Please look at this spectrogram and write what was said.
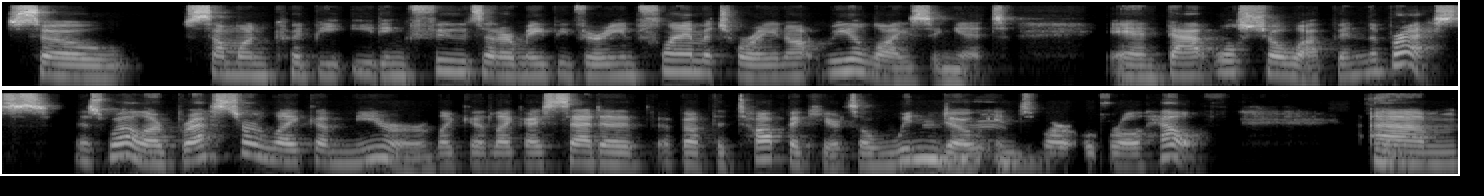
So someone could be eating foods that are maybe very inflammatory and not realizing it and that will show up in the breasts as well. Our breasts are like a mirror like a, like i said uh, about the topic here. It's a window mm-hmm. into our overall health. Yeah. um,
